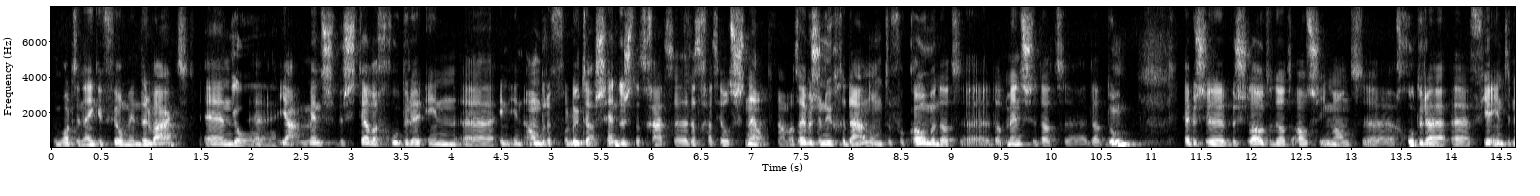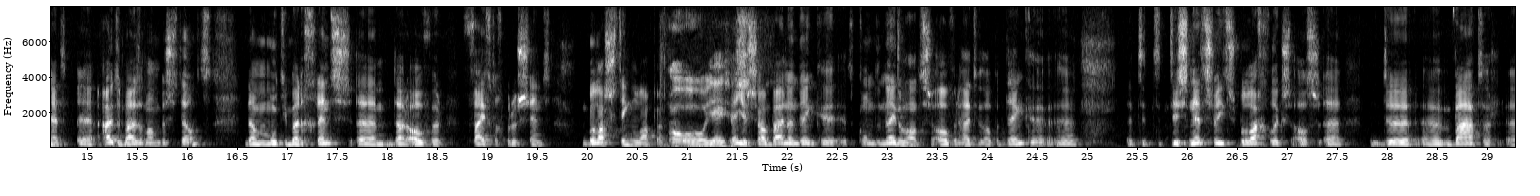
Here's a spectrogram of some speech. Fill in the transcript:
Wordt in één keer veel minder waard. En eh, ja, mensen bestellen goederen in, eh, in, in andere valuta's. Hè? Dus dat gaat, eh, dat gaat heel snel. Nou, wat hebben ze nu gedaan om te voorkomen dat, dat mensen dat, dat doen? Hebben ze besloten dat als iemand goederen via internet uit het buitenland bestelt, dan moet hij bij de grens eh, daarover 50% belasting lappen. Oh, En je jezus. zou bijna denken, het komt de Nederlandse overheid wel bedenken. Eh het, het, is net zoiets belachelijks als de water, eh,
